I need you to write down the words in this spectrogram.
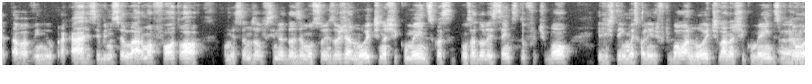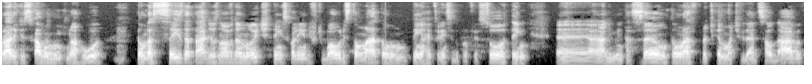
estava é, vindo para cá, recebi no celular uma foto, ó, começamos a oficina das emoções hoje à noite na Chico Mendes, com, as, com os adolescentes do futebol a gente tem uma escolinha de futebol à noite lá na Chico Mendes, porque é, é um horário que eles ficavam muito na rua. Então, das seis da tarde às nove da noite, tem escolinha de futebol, eles estão lá, tão, tem a referência do professor, tem é, alimentação, estão lá praticando uma atividade saudável.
